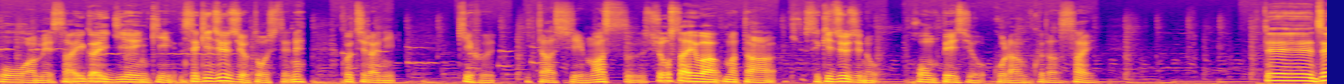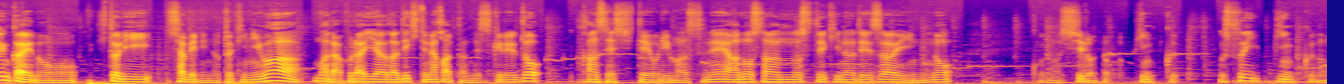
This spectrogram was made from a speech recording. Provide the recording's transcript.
大雨災害義援金赤十字を通してねこちらに寄付いたします。詳細はまた赤十字のホームページをご覧ください。で前回の一人喋りの時にはまだフライヤーができてなかったんですけれど完成しておりますね。あのさんの素敵なデザインのこの白とピンク。薄いピンクの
